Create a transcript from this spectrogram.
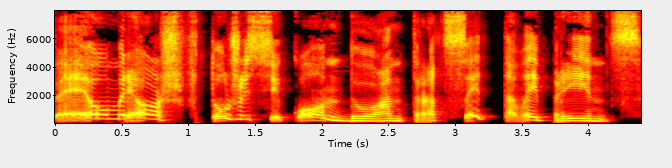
Ты умрешь в ту же секунду, антрацитовый принц.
